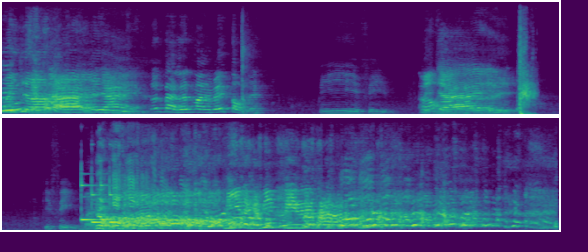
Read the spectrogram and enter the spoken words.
ไม่ไม่ใช่ใช่ไม่ใช่ตั้งแต่เล่นมายังไม่ตบเลย พี่ฟิล์มไม่ใช่เอ้ยพี่ฟิล์มมีอะไรกับพี่ฟิล์มเลยครับโห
